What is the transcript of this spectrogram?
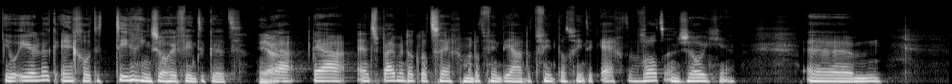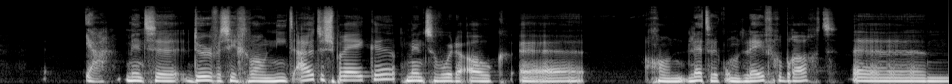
heel eerlijk, één grote teringzooi vind ik het. Ja? ja, ja, en het spijt me dat ik dat zeg, maar dat vind, ja, dat vind, dat vind ik echt. Wat een zootje. Ehm, ja, mensen durven zich gewoon niet uit te spreken. Mensen worden ook eh, gewoon letterlijk om het leven gebracht. Ehm,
